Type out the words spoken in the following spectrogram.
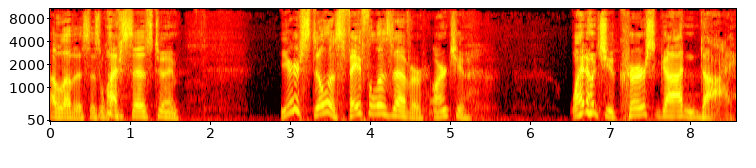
I love this. His wife says to him, You're still as faithful as ever, aren't you? Why don't you curse God and die?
